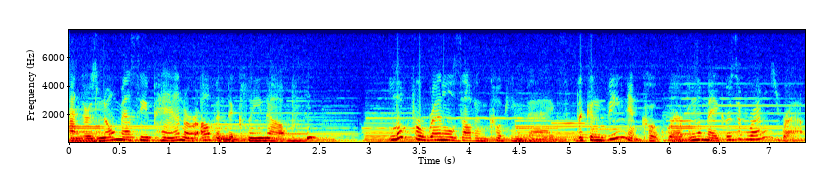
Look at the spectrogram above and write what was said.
And there's no messy pan or oven to clean up. Look for Reynolds oven cooking bags, the convenient cookware from the makers of Reynolds Wrap.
